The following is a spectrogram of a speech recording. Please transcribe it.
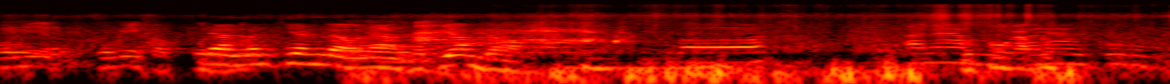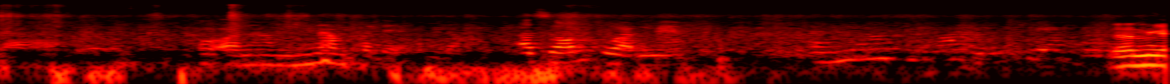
ผมมีผมมีขอบคุณยันมันเทียมแล้วน้ำกระเทียมดอกบอเอาน้ำเอาน้ำกุ้งละก็เอาน้ำน้ำประเด็นละเอาสองขวดไหมอันนี้ นั่นไง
